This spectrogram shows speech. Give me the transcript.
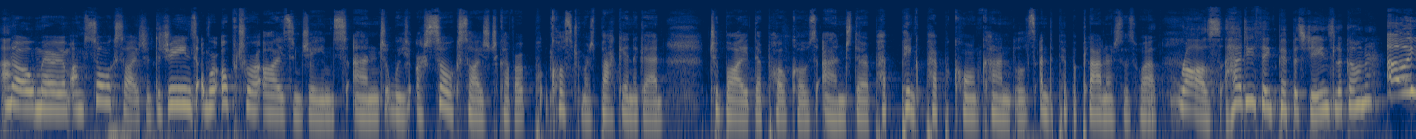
Uh, no, Miriam, I'm so excited. The jeans, we're up to our eyes in jeans, and we are so excited to have our p- customers back in again to buy their Pocos and their pe- pink peppercorn candles and the Pippa planners as well. Roz, how do you think Pippa's jeans look on her? Oh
